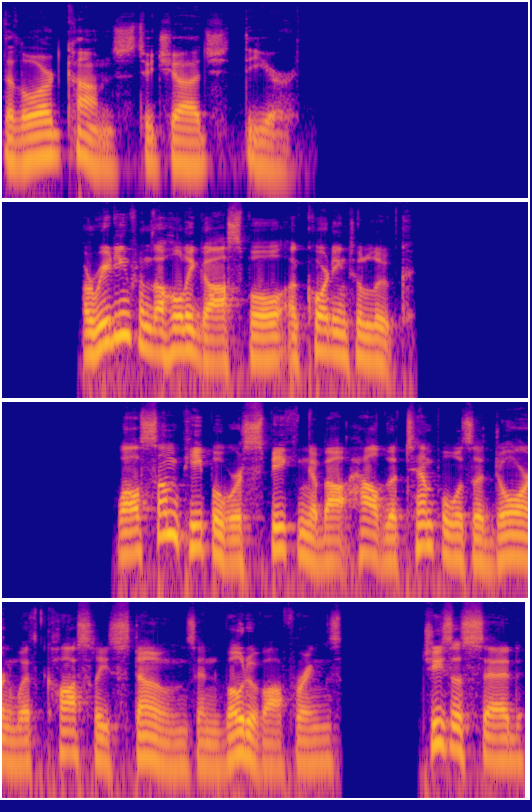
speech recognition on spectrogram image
The Lord comes to judge the earth. A reading from the Holy Gospel according to Luke. While some people were speaking about how the temple was adorned with costly stones and votive offerings, Jesus said,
